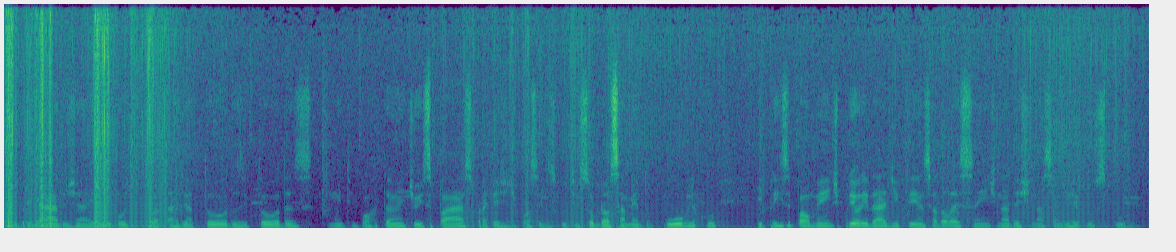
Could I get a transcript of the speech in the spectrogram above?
Muito obrigado, Jair. Boa tarde a todos e todas. Muito importante o espaço para que a gente possa discutir sobre orçamento público e principalmente prioridade de criança e adolescente na destinação de recursos públicos.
